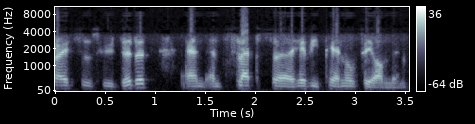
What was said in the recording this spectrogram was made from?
traces who did it, and, and slaps a heavy penalty on them.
